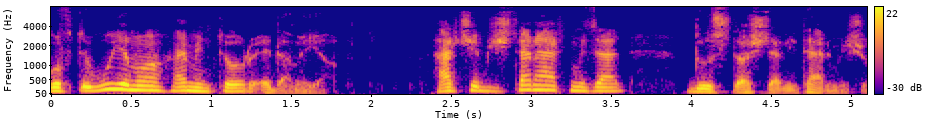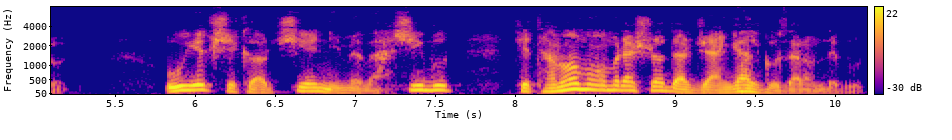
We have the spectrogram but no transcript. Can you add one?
گفتگوی ما همینطور ادامه یافت. هرچه بیشتر حرف می‌زد دوست داشتنی تر می‌شد. او یک شکارچی نیمه وحشی بود که تمام عمرش را در جنگل گذرانده بود.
